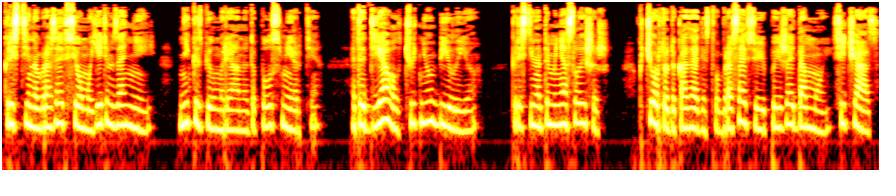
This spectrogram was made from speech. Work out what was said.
«Кристина, бросай все, мы едем за ней. Ник избил Мариану до полусмерти. Этот дьявол чуть не убил ее. Кристина, ты меня слышишь? К черту доказательства, бросай все и поезжай домой. Сейчас!»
